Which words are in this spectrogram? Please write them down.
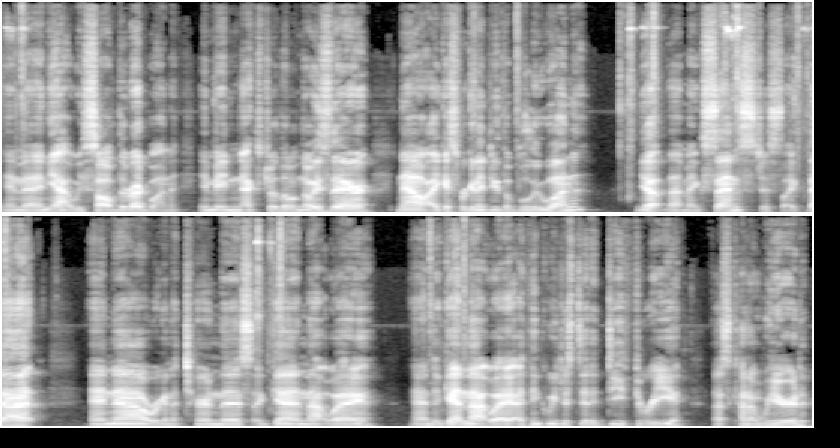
And then, yeah, we solved the red one. It made an extra little noise there. Now, I guess we're to do the blue one. Yep, that makes sense, just like that. And now we're to turn this again that way, and again that way. I think we just did a D3. That's kind of weird.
